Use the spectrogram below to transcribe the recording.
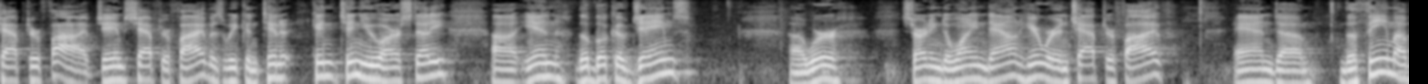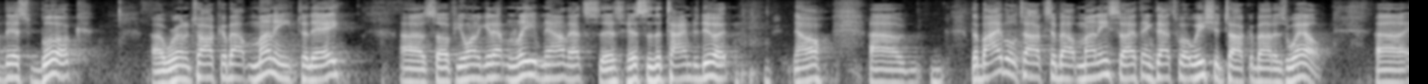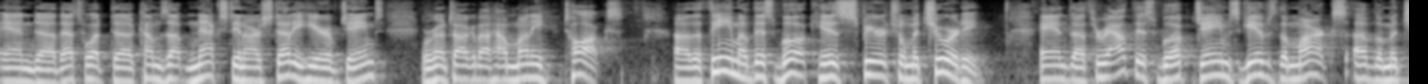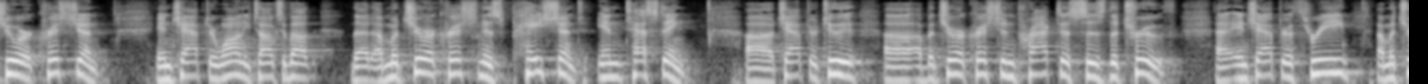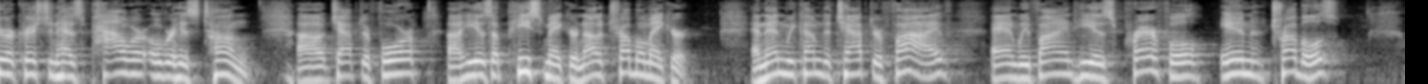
chapter 5. James chapter 5 as we continue, continue our study uh, in the book of James. Uh, we're starting to wind down here. We're in chapter 5. And um, the theme of this book, uh, we're going to talk about money today. Uh, so if you want to get up and leave now, that's this, this is the time to do it. No, uh, the Bible talks about money, so I think that's what we should talk about as well. Uh, and uh, that's what uh, comes up next in our study here of James. We're going to talk about how money talks. Uh, the theme of this book is spiritual maturity. And uh, throughout this book, James gives the marks of the mature Christian. In chapter one, he talks about that a mature Christian is patient in testing. Uh, chapter 2, uh, a mature Christian practices the truth. Uh, in chapter 3, a mature Christian has power over his tongue. Uh, chapter 4, uh, he is a peacemaker, not a troublemaker. And then we come to chapter 5, and we find he is prayerful in troubles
